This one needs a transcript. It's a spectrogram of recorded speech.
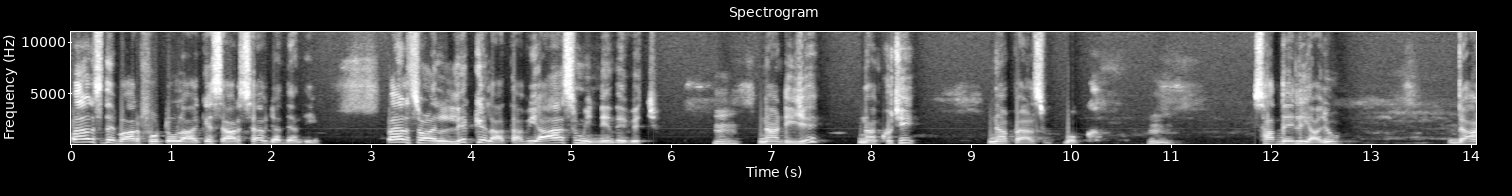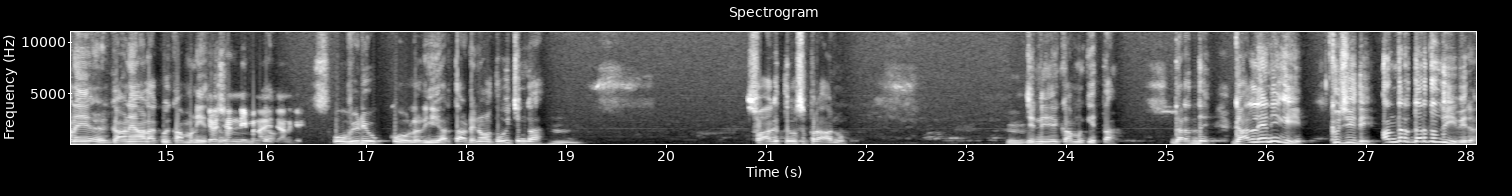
ਪੈਲਸ ਦੇ ਬਾਹਰ ਫੋਟੋ ਲਾ ਕੇ ਸਾਰ ਸਾਹਿਬਜ਼ਾਦਿਆਂ ਦੀ। ਪੈਲਸ ਵਾਲੇ ਨੇ ਲਿਖ ਕੇ ਲਾਤਾ ਵੀ ਆਸ ਮਹੀਨੇ ਦੇ ਵਿੱਚ ਨੇ ਹੂੰ। ਨਾ ਡੀਜੇ ਨਾ ਖੁਸ਼ੀ ਨਾ ਪੈਲਸ ਬੁੱਕ। ਹੂੰ। ਸਾਦੇ ਲਈ ਆਜੋ। ਦਾਣੇ ਗਾਣਿਆਂ ਵਾਲਾ ਕੋਈ ਕੰਮ ਨਹੀਂ ਇੱਥੇ। ਜਸ਼ਨ ਨਹੀਂ ਮਨਾਏ ਜਾਣਗੇ। ਉਹ ਵੀਡੀਓ ਕਾਲ ਰਹੀ ਯਾਰ ਤੁਹਾਡੇ ਨਾਲ ਤੋਂ ਹੀ ਚੰਗਾ। ਹੂੰ। ਸਵਾਗਤ ਹੈ ਉਸ ਭਰਾ ਨੂੰ ਜਿਨੇ ਇਹ ਕੰਮ ਕੀਤਾ। ਦਰਦ ਦੇ ਗੱਲ ਇਹ ਨਹੀਂ ਗਈ ਖੁਸ਼ੀ ਦੀ ਅੰਦਰ ਦਰਦ ਦੀ ਵੀਰ।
